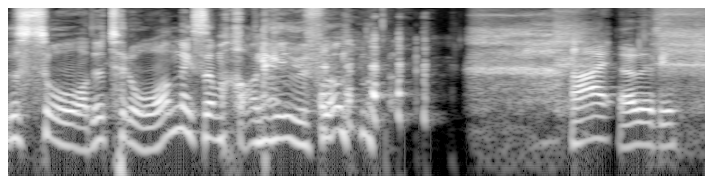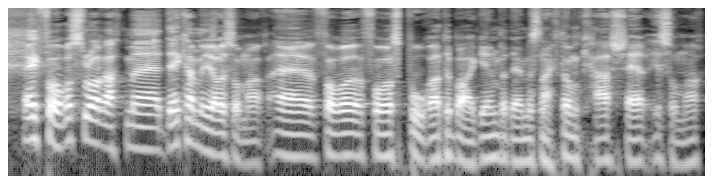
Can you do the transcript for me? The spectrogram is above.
så så du tråden liksom hang i ufoen. Nei, Ja, det er fint. Jeg foreslår at vi Det kan vi gjøre i sommer, eh, for, for å spore tilbake igjen på det vi snakket om. Hva skjer i sommer?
